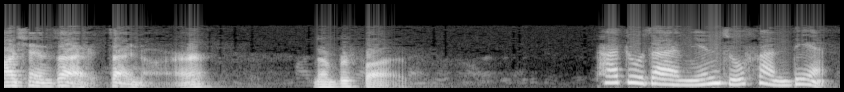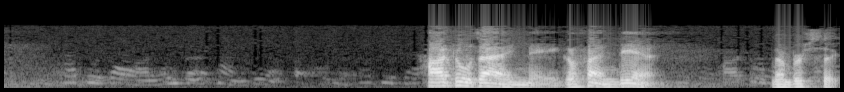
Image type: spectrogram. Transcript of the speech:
他现在在哪儿？Number five 他住在民族饭店。他住在哪个饭店？Number six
